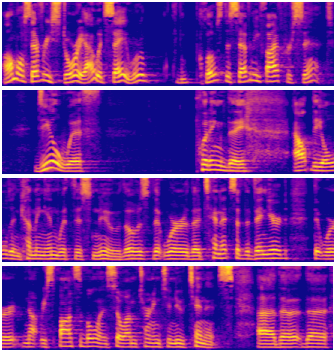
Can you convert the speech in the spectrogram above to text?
almost every story, I would say we're close to 75%, deal with putting the out the old and coming in with this new. Those that were the tenants of the vineyard that were not responsible, and so I'm turning to new tenants. Uh, the, the,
